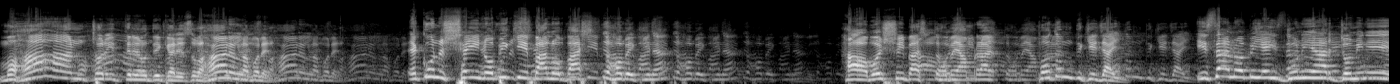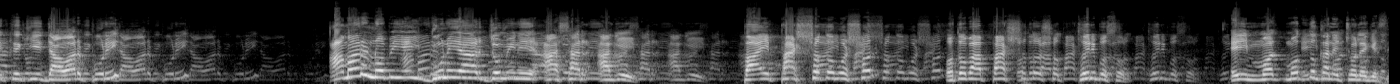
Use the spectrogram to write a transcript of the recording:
মহান চরিত্রের অধিকারী, সুবহানাল্লাহ বলেন। এখন সেই নবীকে ভালোবাসতে হবে কিনা? হ্যাঁ অবশ্যই বাঁচতে হবে। আমরা প্রথম দিকে যাই। ঈসা নবী এই দুনিয়ার জমিনে থেকে যাওয়ার পরে আমার নবী এই দুনিয়ার জমিনে আসার আগে প্রায় পাঁচশত বছর অথবা পাঁচশত সত্তর বছর এই মধ্যখানে চলে গেছে।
